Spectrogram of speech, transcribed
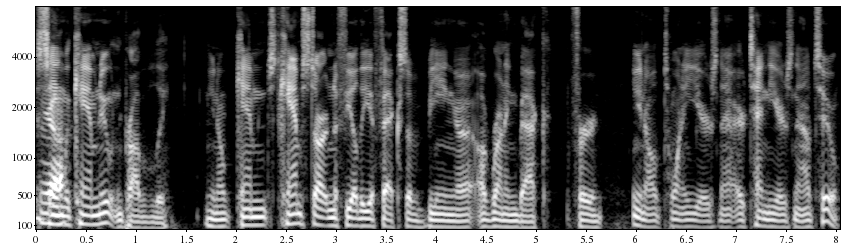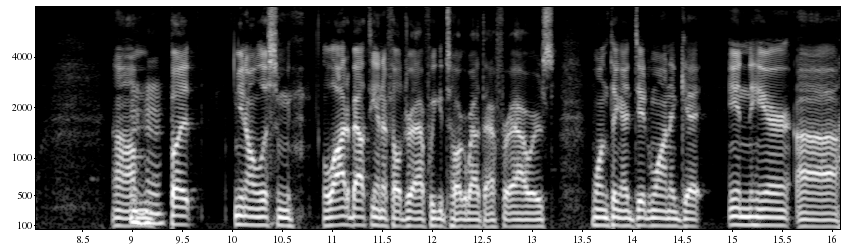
same Yeah. with Cam Newton probably. You know, Cam Cam's starting to feel the effects of being a, a running back for you know twenty years now or ten years now too. Um, Mhm. But you know, listen, a lot about the NFL draft. We could talk about that for hours. One thing I did want to get in here, uh,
